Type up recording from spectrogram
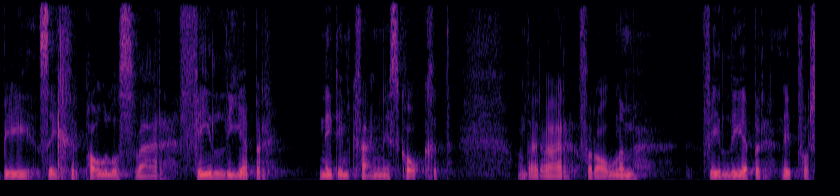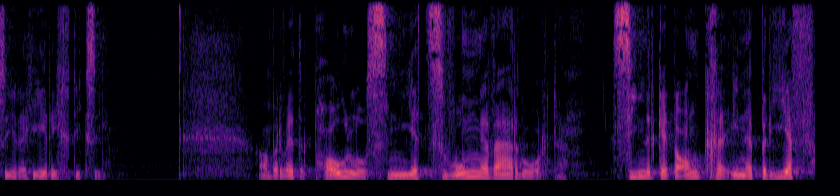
bin sicher, Paulus wäre viel lieber nicht im Gefängnis gehockt, und er wäre vor allem viel lieber nicht vor seiner Hinrichtung sein. Aber wenn der Paulus nie gezwungen wäre worden, seine Gedanken in einen Brief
